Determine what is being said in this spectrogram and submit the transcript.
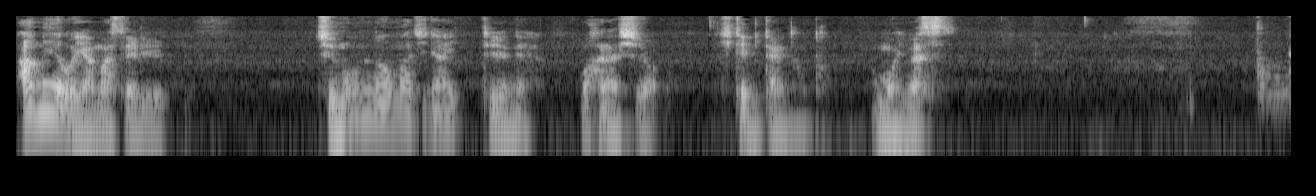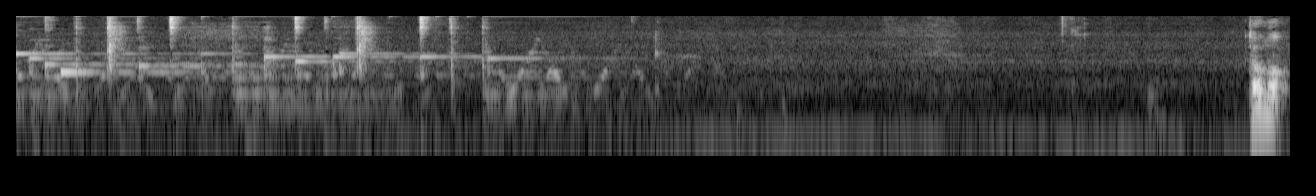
雨を止ませる呪文のおまじないっていうね、お話をしてみたいなと思います。どうも。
